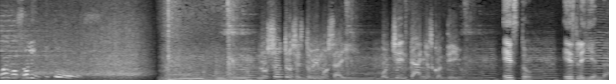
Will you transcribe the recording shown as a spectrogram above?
Juegos Olímpicos. Nosotros estuvimos ahí, 80 años contigo. Esto es leyenda.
